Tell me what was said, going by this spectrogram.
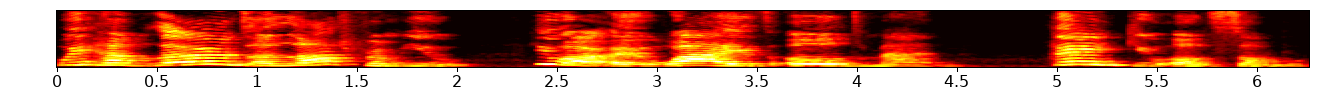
We have learned a lot from you. You are a wise old man. Thank you, old Sambu.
